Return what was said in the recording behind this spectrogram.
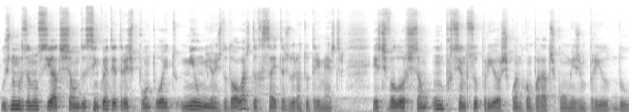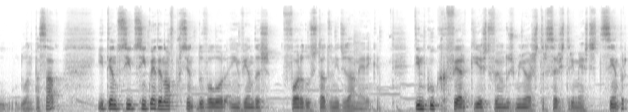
Os números anunciados são de 53,8 mil milhões de dólares de receitas durante o trimestre. Estes valores são 1% superiores quando comparados com o mesmo período do, do ano passado e tendo sido 59% do valor em vendas fora dos Estados Unidos da América. Tim Cook refere que este foi um dos melhores terceiros trimestres de sempre,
